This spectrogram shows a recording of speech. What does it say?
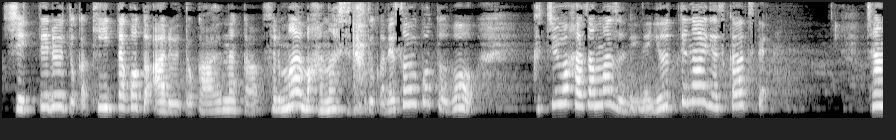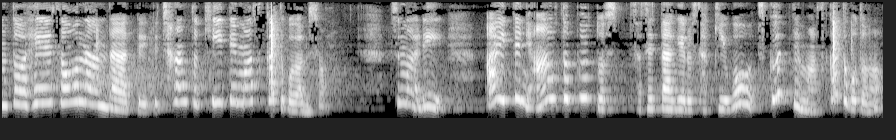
知ってるとか聞いたことあるとか、なんかそれ前も話してたとかね、そういうことを口を挟まずにね、言ってないですかってって。ちゃんと、へえ、そうなんだって言って、ちゃんと聞いてますかってことなんですよ。つまり、相手にアウトプットさせてあげる先を作ってますかってことの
